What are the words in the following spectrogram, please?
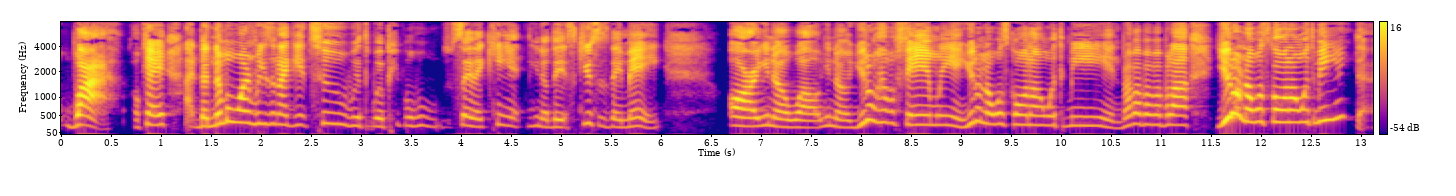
why? Okay. The number one reason I get to with, with people who say they can't, you know, the excuses they make are, you know, well, you know, you don't have a family and you don't know what's going on with me and blah, blah, blah, blah, blah. You don't know what's going on with me either.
